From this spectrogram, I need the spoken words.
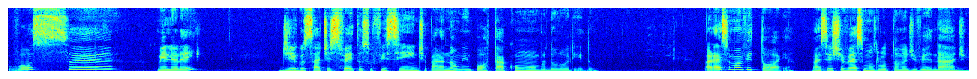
Você. Melhorei? Digo satisfeito o suficiente para não me importar com o ombro dolorido. Parece uma vitória, mas se estivéssemos lutando de verdade,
